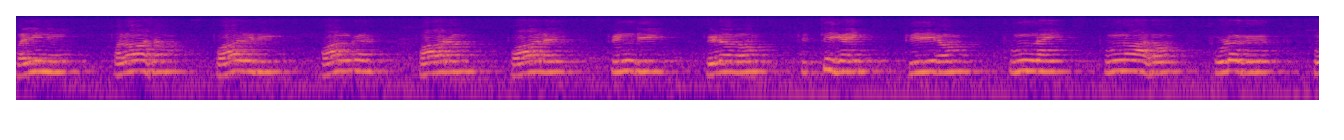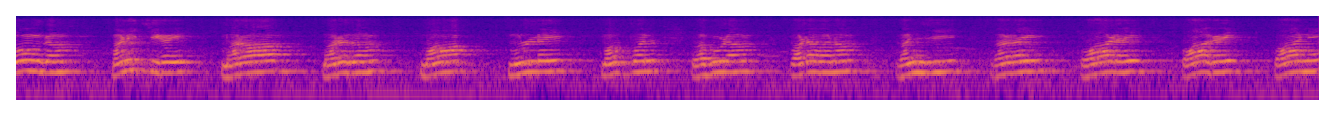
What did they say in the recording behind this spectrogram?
பயனி பலாசம் பாதிரி பாங்க பாரம் பாலை பிண்டி பிளவம் பித்திகை பீரம் புன்னை புன்னாகம் புலகு ஓங்கம் மணிச்சிகை மராம் மருதம் மா முல்லை மவ்வல் வகுளம் வடவனம் வஞ்சி வளை வாழை வாகை வாணி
